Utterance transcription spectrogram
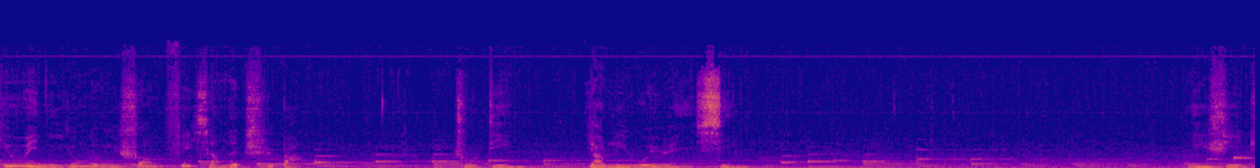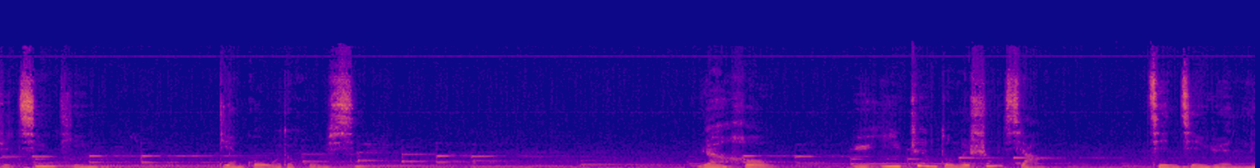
因为你拥有一双飞翔的翅膀，注定要离我远行。你是一只蜻蜓。点过我的湖心，然后羽翼震动的声响渐渐远离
